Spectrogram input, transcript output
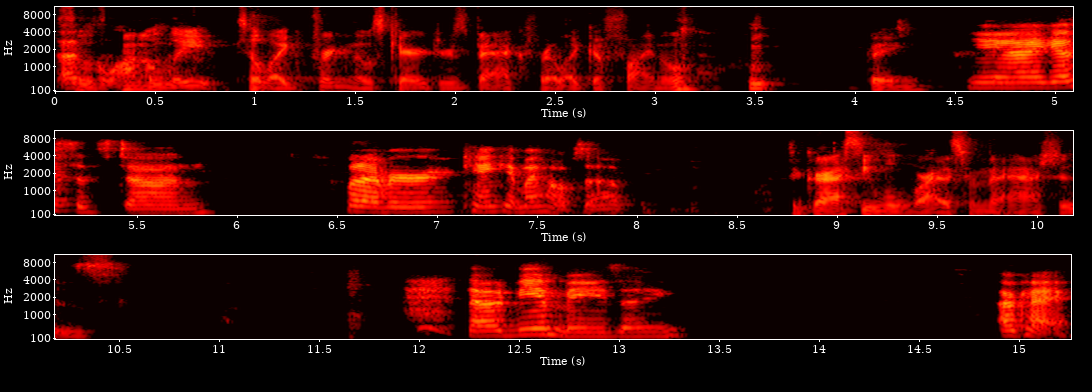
That's so it's kind of late to like bring those characters back for like a final thing. Yeah, I guess it's done. Whatever. Can't get my hopes up. Degrassi will rise from the ashes. That would be amazing. Okay,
